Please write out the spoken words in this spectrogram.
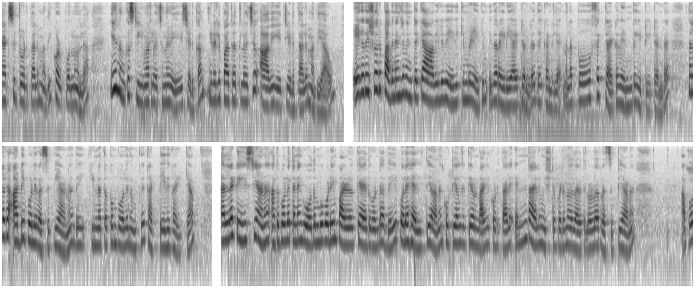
നട്ട്സ് ഇട്ട് കൊടുത്താലും മതി കുഴപ്പമൊന്നുമില്ല. ഇനി നമുക്ക് സ്റ്റീമറിൽ വെച്ചൊന്ന് വേവിച്ചെടുക്കാം. ഇഡലി പാത്രത്തിൽ വെച്ച് ആവി കയറ്റി എടുത്താലും മതിയാവും. ഏകദേശം ഒരു പതിനഞ്ച് മിനിറ്റൊക്കെ ആവിയിൽ വേവിക്കുമ്പോഴേക്കും ഇത് റെഡി ആയിട്ടുണ്ട്. ഇതേ കണ്ടില്ലേ നല്ല പെർഫെക്റ്റ് ആയിട്ട് വെന്ത് കിട്ടിയിട്ടുണ്ട്. നല്ലൊരു അടിപൊളി റെസിപ്പിയാണ് ഇത് കിണ്ണത്തപ്പം പോലെ നമുക്ക് കട്ട് ചെയ്ത് കഴിക്കാം. നല്ല ടേസ്റ്റിയാണ് അതുപോലെ തന്നെ ഗോതമ്പ് പൊടിയും പഴമൊക്കെ ആയതുകൊണ്ട് അതേപോലെ ഹെൽത്തിയാണ് കുട്ടികൾക്കൊക്കെ ഉണ്ടാക്കി കൊടുത്താൽ എന്തായാലും ഇഷ്ടപ്പെടുന്ന ഒരു തരത്തിലുള്ള റെസിപ്പിയാണ് അപ്പോൾ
